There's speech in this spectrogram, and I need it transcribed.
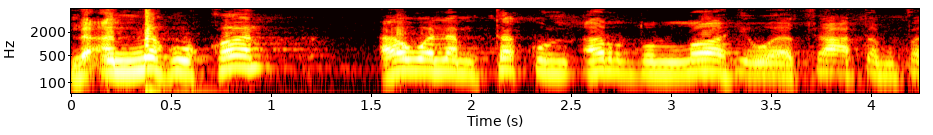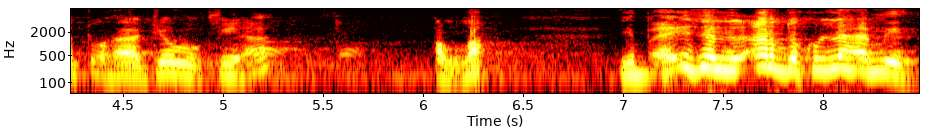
لأنه قال أولم تكن أرض الله واسعة فتهاجروا فيها؟ الله. يبقى اذا الأرض كلها مين؟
